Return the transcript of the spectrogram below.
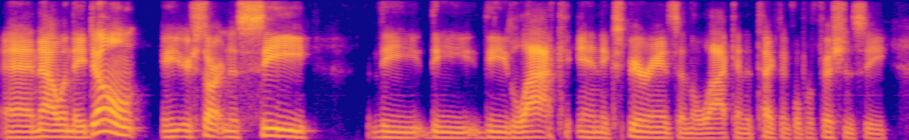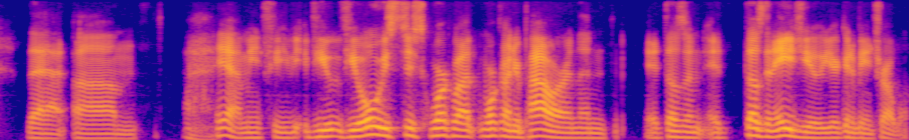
And now when they don't, you're starting to see the the the lack in experience and the lack in the technical proficiency that um yeah, I mean, if you if you if you always just work about work on your power and then it doesn't it doesn't age you, you're going to be in trouble.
